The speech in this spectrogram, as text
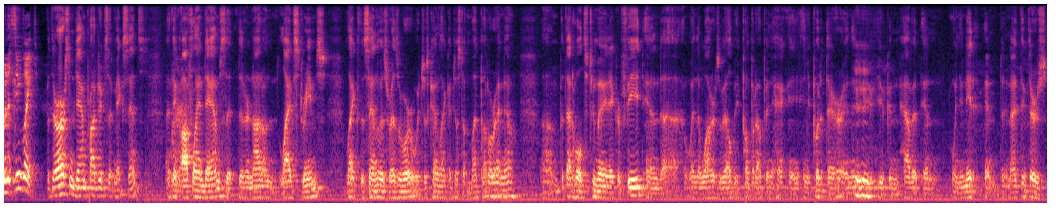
But it seems like. But there are some dam projects that make sense. I think offline dams that, that are not on live streams, like the San Luis Reservoir, which is kind of like a, just a mud puddle right now. Um, but that holds two million acre feet, and uh, when the water is available, you pump it up and you, hang, and you put it there, and then mm-hmm. you, you can have it in when you need it. And, and I think there's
